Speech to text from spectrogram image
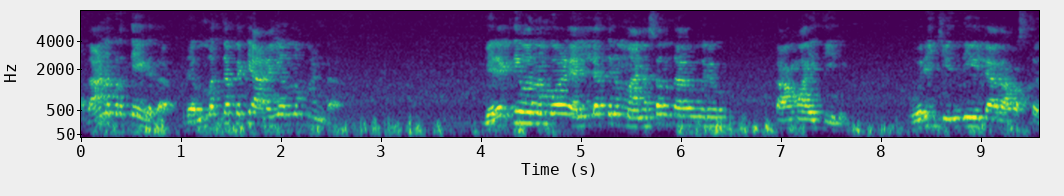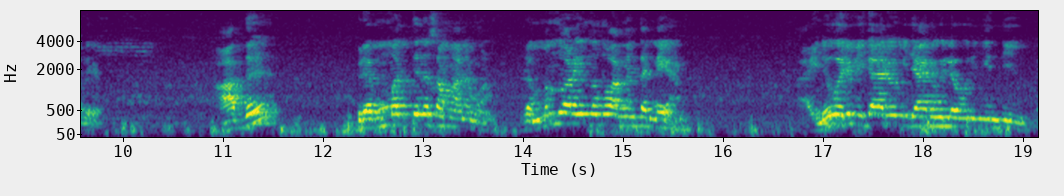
അതാണ് പ്രത്യേകത. ബ്രഹ്മത്തെപ്പറ്റി അറിയൊന്നും വേണ്ട. വിരക്തി വന്നപ്പോൾ എല്ലാത്തിനും മനസ്സെന്താ ഒരു കാമായി തീരും ഒരു ചിന്തയില്ലാത്ത അവസ്ഥ വരും. അത് ബ്രഹ്മത്തിന് സമാനമാണ്. ബ്രഹ്മം എന്ന് പറയുന്നതും അങ്ങനെ തന്നെയാണ്. അതിന് ഒരു വികാരവും വിചാരവും ഇല്ല ഒരു ചിന്തയും ഇല്ല.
